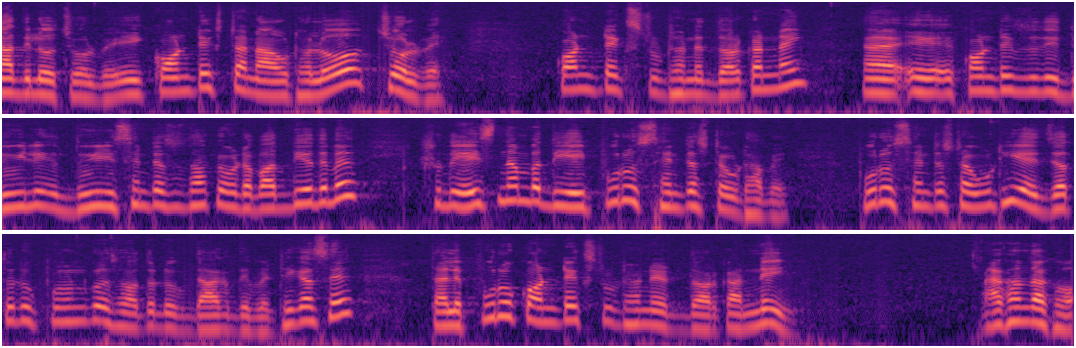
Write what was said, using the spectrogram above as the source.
না দিলেও চলবে। এই কনটেক্সটটা না উঠালেও চলবে। কনটেক্সট উঠানের দরকার নাই। কনটেক্সট যদি দুই দুই সেন্টেন্সও থাকে, ওটা বাদ দিয়ে দেবে। শুধু এইচ নাম্বার দিয়ে এই পুরো সেন্টেন্সটা উঠাবে। পুরো সেন্টেন্সটা উঠিয়ে যতটুকু পূরণ করেছে ততটুকু দাগ দেবে, ঠিক আছে? তাহলে পুরো কনটেক্সট উঠানের দরকার নেই। এখন দেখো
